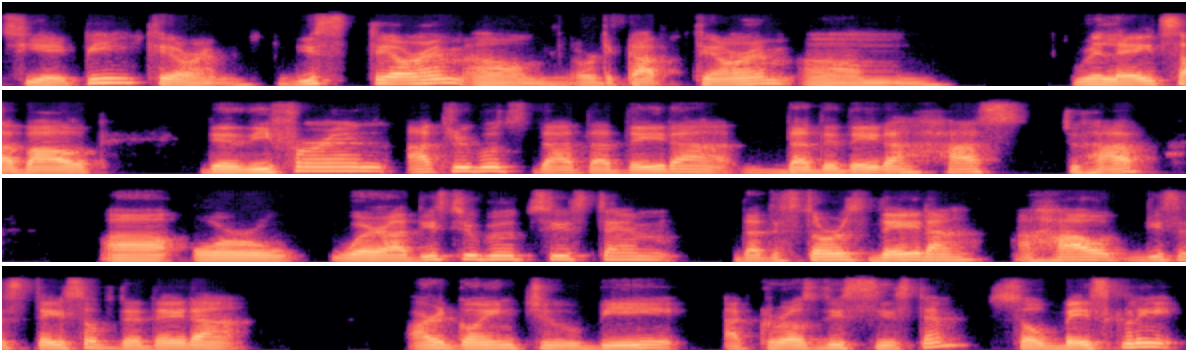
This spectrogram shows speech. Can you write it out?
CAP theorem. This theorem, um, or the CAP theorem, um, relates about the different attributes that the data that the data has to have, uh, or where a distributed system that stores data, how these states of the data are going to be across this system. So basically,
